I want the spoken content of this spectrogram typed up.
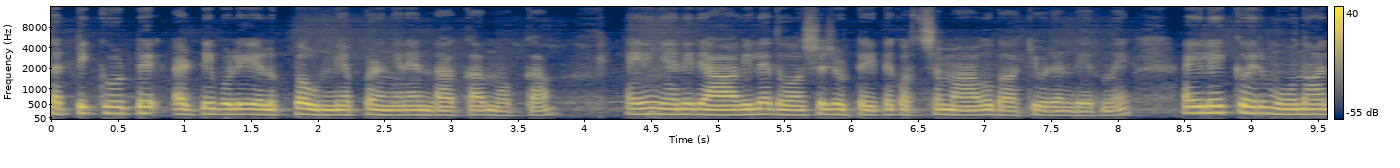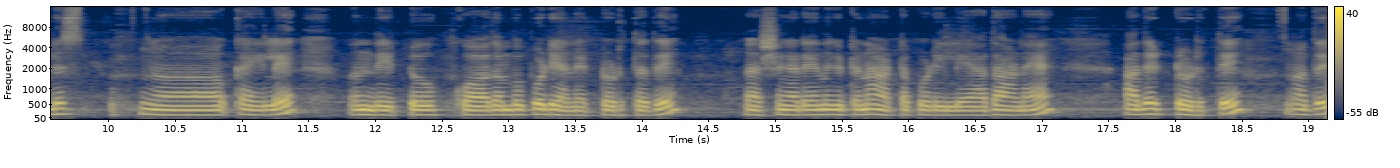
തട്ടിക്കൂട്ട് അടിപൊളി എളുപ്പ ഉണ്ണിയപ്പം എങ്ങനെ ഉണ്ടാക്കാം നോക്കാം. അതിന് ഞാൻ രാവിലെ ദോശ ചുട്ടിട്ട് കുറച്ച് മാവ് ബാക്കി ഇവിടെ അതിലേക്ക് ഒരു മൂന്നാൽ കയ്യിൽ എന്തിട്ടു? ഗോതമ്പ് പൊടിയാണ് ഇട്ടുകൊടുത്തത് റേഷൻ കടയിൽ നിന്ന് കിട്ടുന്ന ആട്ടപ്പൊടി ഇല്ലേ? അതാണ്. അത് ഇട്ടുകൊടുത്ത് അത്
